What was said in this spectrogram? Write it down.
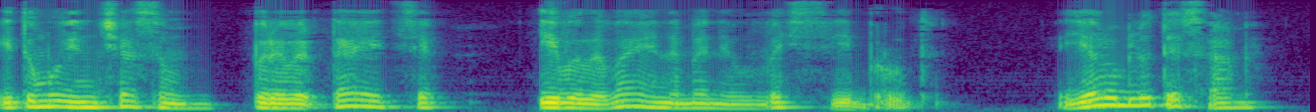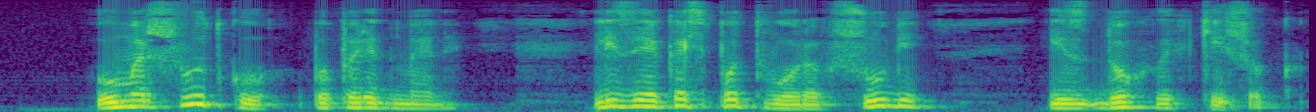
І тому він часом перевертається і виливає на мене весь свій бруд. Я роблю те саме. У маршрутку поперед мене лізе якась потвора в шубі із дохлих кішок.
